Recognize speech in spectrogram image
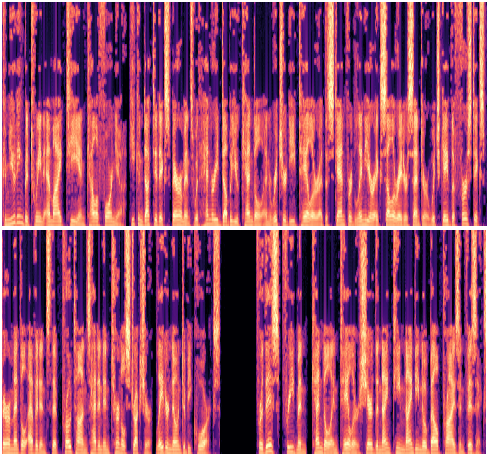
commuting between MIT and California, he conducted experiments with Henry W. Kendall and Richard E. Taylor at the Stanford Linear Accelerator Center which gave the first experimental evidence that protons had an internal structure, later known to be quarks. For this, Friedman, Kendall and Taylor shared the 1990 Nobel Prize in Physics.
